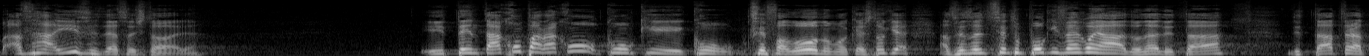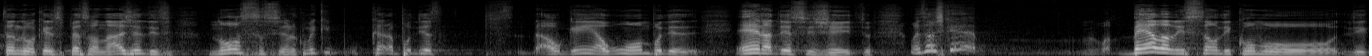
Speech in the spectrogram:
as raízes dessa história. E tentar comparar com, com, o que, com o que você falou, numa questão que às vezes a gente se sente um pouco envergonhado, né? De estar tá, de estar tá tratando aqueles personagens dizer, nossa senhora, como é que o cara podia. Alguém, algum homem podia. Era desse jeito. Mas acho que é uma bela lição de como, de,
